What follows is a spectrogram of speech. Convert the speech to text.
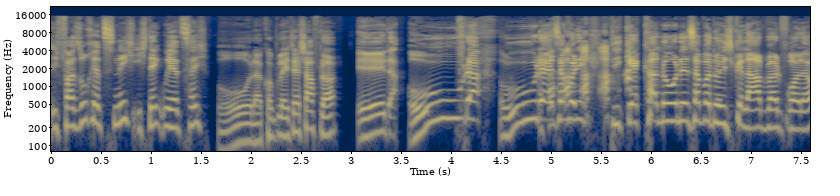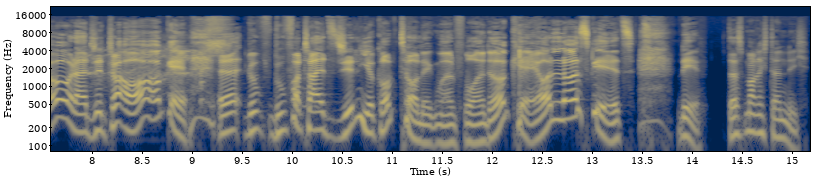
ich versuche jetzt nicht, ich denke mir jetzt nicht, oh, da kommt gleich der Schaffner. Eh, da, oh, da, oh, da ist aber die, die Gag-Kanone ist aber durchgeladen, mein Freund. Oh, da Gin oh, okay. Äh, du, du verteilst Gin, hier kommt Tonic, mein Freund. Okay, und los geht's. Nee, das mache ich dann nicht.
